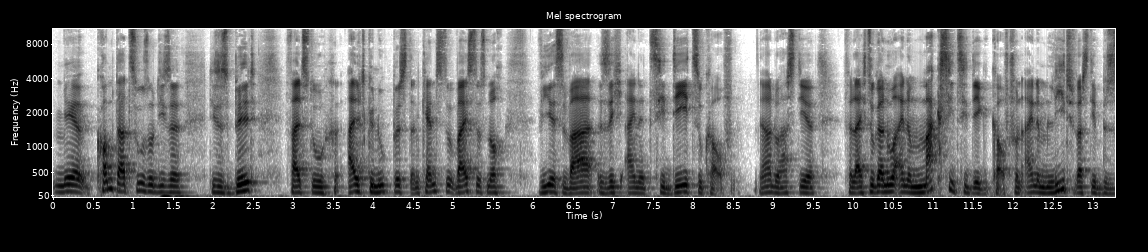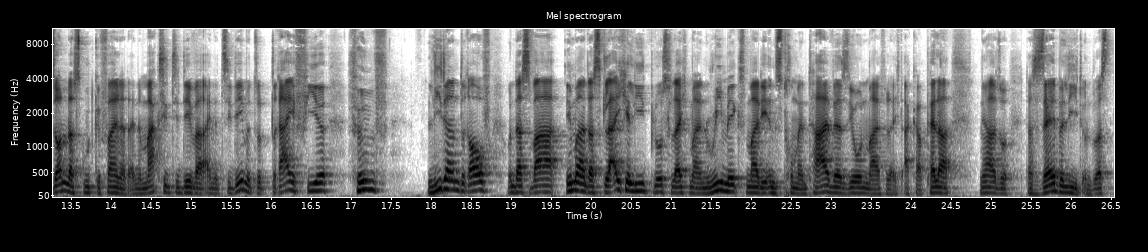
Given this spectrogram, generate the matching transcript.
Mir kommt dazu so diese, dieses Bild, falls du alt genug bist, dann kennst du, weißt du es noch, wie es war, sich eine CD zu kaufen. Ja, du hast dir vielleicht sogar nur eine Maxi-CD gekauft von einem Lied, was dir besonders gut gefallen hat. Eine Maxi-CD war eine CD mit so drei, vier, fünf Liedern drauf und das war immer das gleiche Lied, bloß vielleicht mal ein Remix, mal die Instrumentalversion, mal vielleicht A cappella, ja, also dasselbe Lied und du hast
